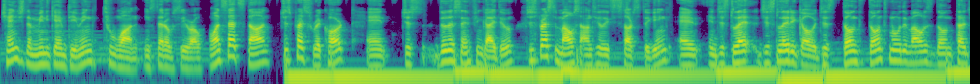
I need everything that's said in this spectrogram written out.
change the minigame dimming to 1 instead of 0. Once that's done, just press record and just do the same thing I do. Just press the mouse until it starts digging and, and just let just let it go. Just don't don't move the mouse, don't touch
